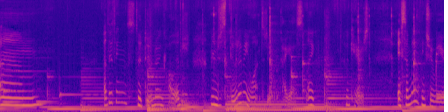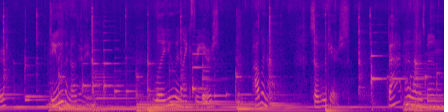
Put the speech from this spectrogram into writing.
Um, other things to do during college. I mean, just do whatever you want to do. I guess. Like, who cares? If somebody thinks you're weird, do you even know their name? Will you in like three years? Probably not. So who cares? That has always been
